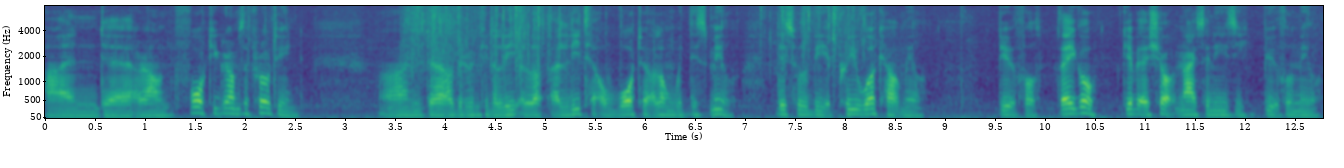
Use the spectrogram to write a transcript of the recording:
and uh, around 40 grams of protein. And uh, I'll be drinking a, liter, a liter of water along with this meal. This will be a pre-workout meal. Beautiful. There you go. Give it a shot. Nice and easy. Beautiful meal.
